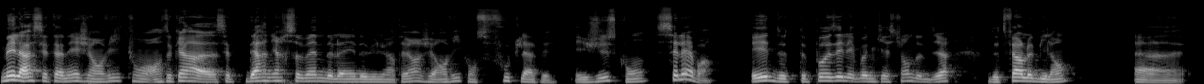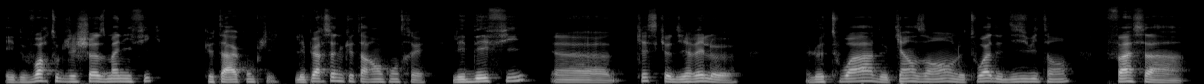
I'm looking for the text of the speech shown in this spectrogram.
Mais là, cette année, j'ai envie qu'on, en tout cas, cette dernière semaine de l'année 2021, j'ai envie qu'on se foute la paix et juste qu'on célèbre et de te poser les bonnes questions, de te dire, de te faire le bilan et de voir toutes les choses magnifiques que tu as accomplies, les personnes que tu as rencontrées, les défis. Qu'est-ce que dirait le, le toi de 15 ans, le toi de 18 ans, face à,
